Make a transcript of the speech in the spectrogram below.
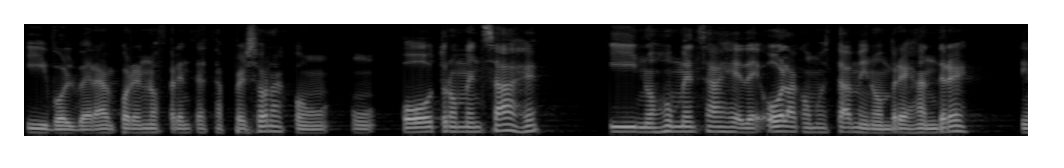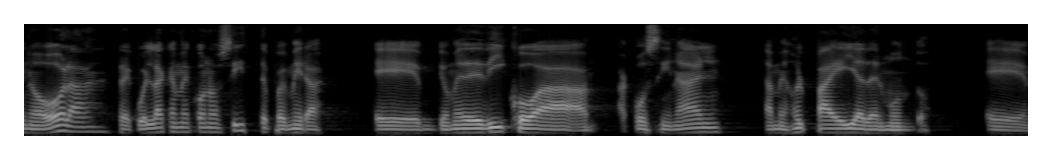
y volver a ponernos frente a estas personas con otro mensaje y no es un mensaje de hola, ¿cómo estás? Mi nombre es Andrés, sino hola, recuerda que me conociste, pues mira, eh, yo me dedico a, cocinar la mejor paella del mundo. Eh,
